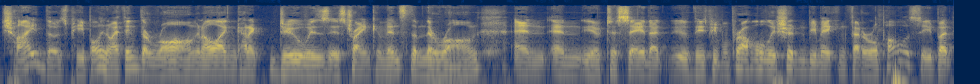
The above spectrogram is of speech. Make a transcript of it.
chide those people. You know, I think they're wrong, and all I can kind of do is is try and convince them they're wrong, and and you know to say that you know, these people probably shouldn't be making federal policy. But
